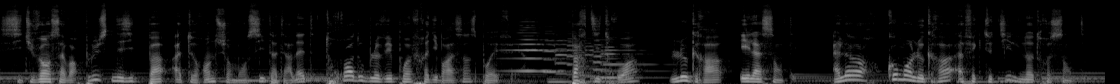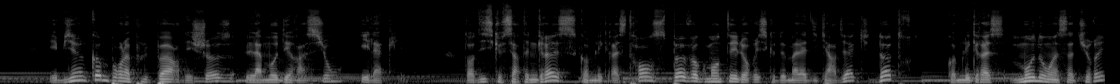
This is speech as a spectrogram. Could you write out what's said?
Si tu veux en savoir plus, n'hésite pas à te rendre sur mon site internet www.freddybrassens.fr. Partie 3 le gras et la santé. Alors, comment le gras affecte-t-il notre santé? Eh bien, comme pour la plupart des choses, la modération est la clé. Tandis que certaines graisses, comme les graisses trans, peuvent augmenter le risque de maladie cardiaque, d'autres, comme les graisses monoinsaturées,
